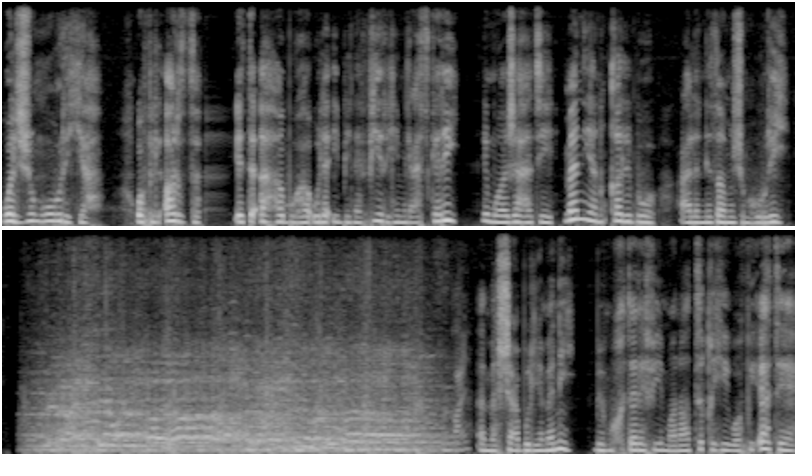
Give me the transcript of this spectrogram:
والجمهورية. وفي الأرض يتأهب هؤلاء بنفيرهم العسكري لمواجهة من ينقلب على النظام الجمهوري. أما الشعب اليمني بمختلف مناطقه وفئاته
